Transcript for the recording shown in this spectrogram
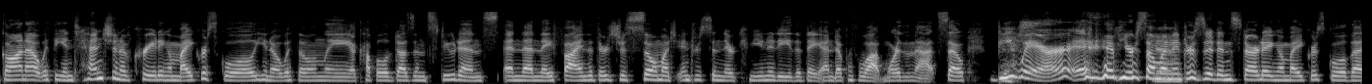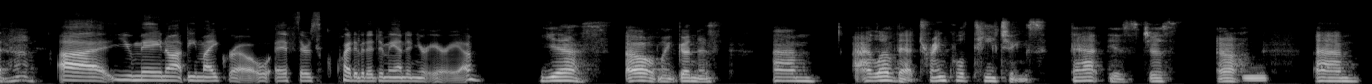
gone out with the intention of creating a micro school, you know, with only a couple of dozen students, and then they find that there's just so much interest in their community that they end up with a lot more than that. So beware yes. if you're someone yeah. interested in starting a micro school that yeah. uh, you may not be micro if there's quite a bit of demand in your area. Yes. Oh my goodness um, I love that tranquil teachings. That is just oh. Um,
